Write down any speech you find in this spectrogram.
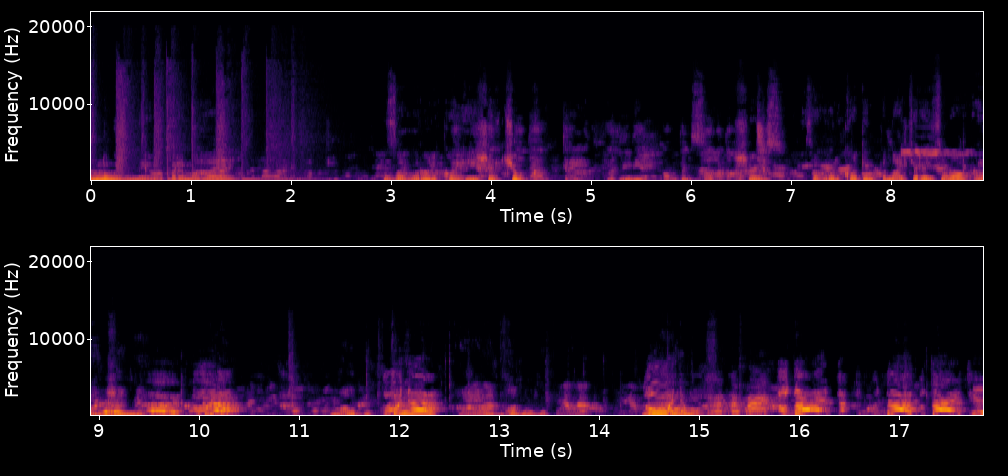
2-0 Нива перемагає. Загорулько і Шевчук. Додав три Шев. Загорулько один пенальті реалізував, а інший ні. Мало бути 3-0, а і 2-0 непогано. Мій прогноз. Туда иди, туда, туда иди!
